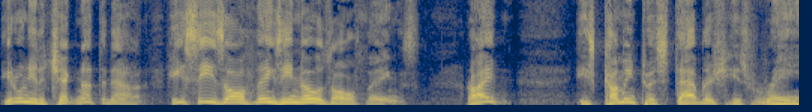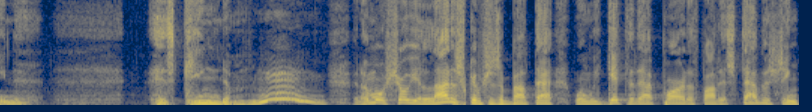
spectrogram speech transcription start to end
He don't need to check nothing out. He sees all things, He knows all things, right? He's coming to establish His reign, His kingdom. Mm. And I'm going to show you a lot of scriptures about that when we get to that part about establishing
